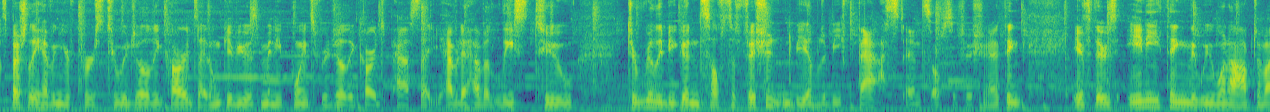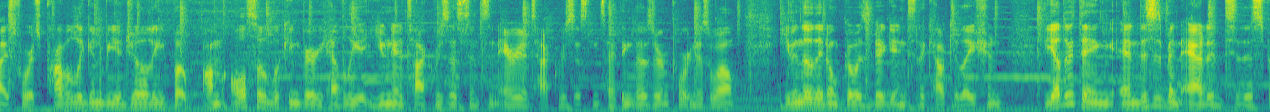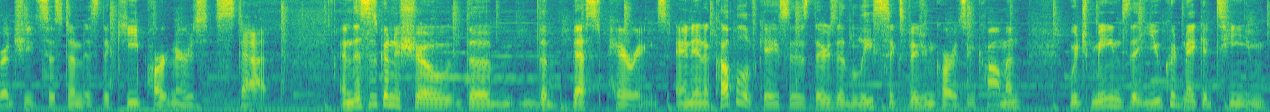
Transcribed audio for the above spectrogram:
especially having your first two agility cards. I don't give you as many points for agility cards past that. You have to have at least two to really be good and self-sufficient and to be able to be fast and self-sufficient. I think if there's anything that we want to optimize for, it's probably going to be agility, but I'm also looking very heavily at unit attack resistance and area attack resistance. I think those are important as well, even though they don't go as big into the calculation. The other thing, and this has been added to this spreadsheet system, is the key partners stat. And this is going to show the the best pairings. And in a couple of cases, there's at least six vision cards in common, which means that you could make a team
